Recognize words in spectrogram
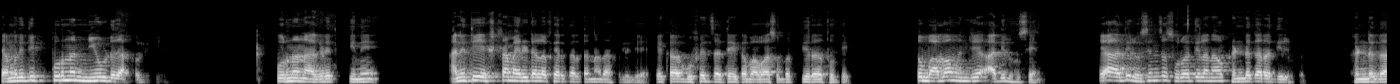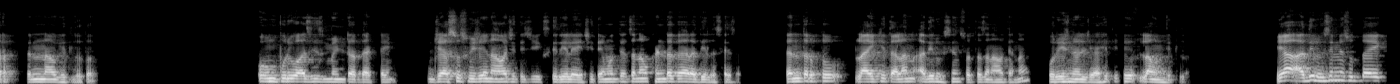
त्यामध्ये ती पूर्ण न्यूड दाखवलेली आहे. पूर्ण नागरिक तिने आणि ती एक्स्ट्रा मॅरिटल अफेअर करताना दाखवलेली आहे. एका गुफेत जाते एका बाबासोबत ती होते. तो बाबा म्हणजे आदिल हुसेन. या आदिल हुसेनचं सुरुवातीला नाव खंडकार आदिल होतं. खंडकार त्यांनी नाव घेतलं होतं. Om Puri was is mentor that time Jasoos Vijay नावाची त्याची एक सिरियल यायची. त्यामध्ये त्याचं नाव खंडकार आदिल असायचं. त्यानंतर तो लायकी त्याला आदिल हुसेन स्वतःचं नाव त्यानं ओरिजिनल जे आहे ते लावून घेतलं. या आदिल हुसेनने सुद्धा एक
